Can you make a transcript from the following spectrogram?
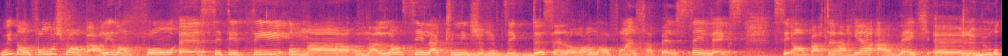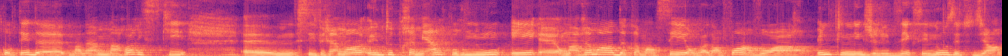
Oui, dans le fond, moi, je peux en parler. Dans le fond, euh, cet été, on a, on a lancé la clinique juridique de Saint-Laurent. Dans le fond, elle s'appelle Saint-Lex. C'est en partenariat avec le bureau de comté de Madame Marois Risky. Euh, c'est vraiment une toute première pour nous et euh, on a vraiment hâte de commencer. On va dans le fond avoir une clinique juridique. C'est nos étudiants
